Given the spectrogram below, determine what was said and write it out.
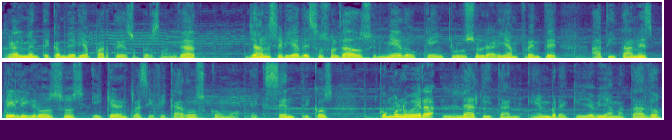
Realmente cambiaría parte de su personalidad. Jan sería de esos soldados sin miedo que incluso le harían frente a titanes peligrosos y que eran clasificados como excéntricos, como lo era la titán hembra que ya había matado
